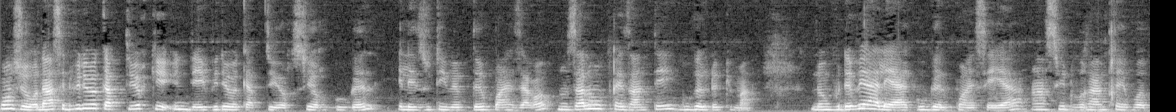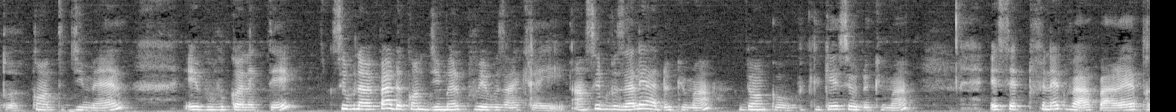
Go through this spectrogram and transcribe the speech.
Bonjour, dans cette vidéo capture qui est une des vidéos captures sur Google et les outils Web 2.0, nous allons présenter Google Documents. Donc vous devez aller à google.ca, ensuite vous rentrez votre compte Gmail et vous vous connectez. Si vous n'avez pas de compte Gmail, vous pouvez vous en créer. Ensuite vous allez à Documents, donc vous cliquez sur Documents et cette fenêtre va apparaître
